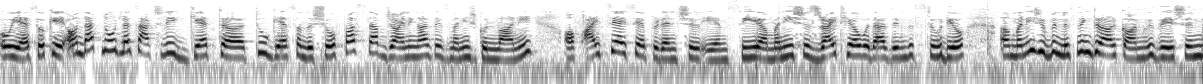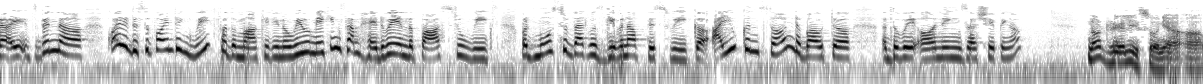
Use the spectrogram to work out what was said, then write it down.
Oh, yes. Okay. On that note, let's actually get uh, two guests on the show. First up, joining us is Manish Gunwani of ICICI Prudential AMC. Uh, Manish is right here with us in the studio. Uh, Manish, you've been listening to our conversation. Uh, it's been uh, quite a disappointing week for the market. You know, we were making some headway in the past two weeks, but most of that was given up this week. Uh, are you concerned about the way earnings are shaping up? Not really, Sonia. Uh,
